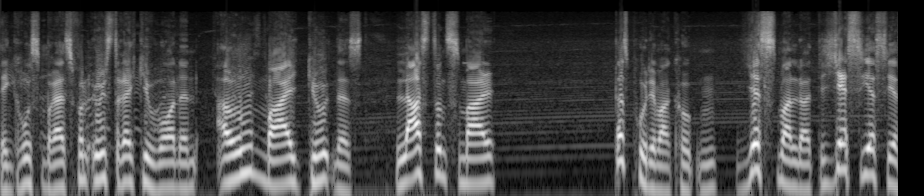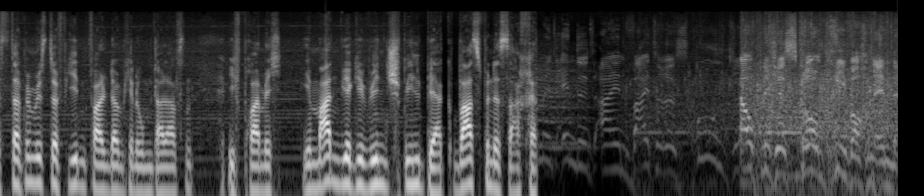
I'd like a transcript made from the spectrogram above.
den großen Preis von Österreich gewonnen. Oh my goodness. Lasst uns mal das Podium angucken. Yes, Mann, Leute. Yes, yes, yes. Dafür müsst ihr auf jeden Fall ein Däumchen oben da lassen. Ich freue mich. Ihr Mann, wir gewinnen Spielberg. Was für eine Sache. Damit endet ein weiteres unglaubliches Grand Prix-Wochenende.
